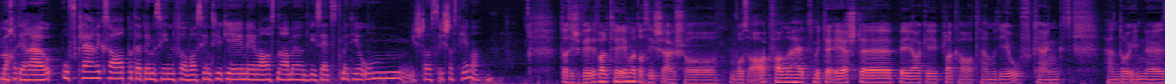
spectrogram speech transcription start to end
Machen ihr auch Aufklärungsarbeit im Sinne von, was sind Hygienemaßnahmen und wie setzt man die um? Ist das, ist das Thema? Das ist auf jeden Fall Thema. Das ist auch schon, wo es angefangen hat mit dem ersten BAG-Plakat, haben wir die aufgehängt haben da in ein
